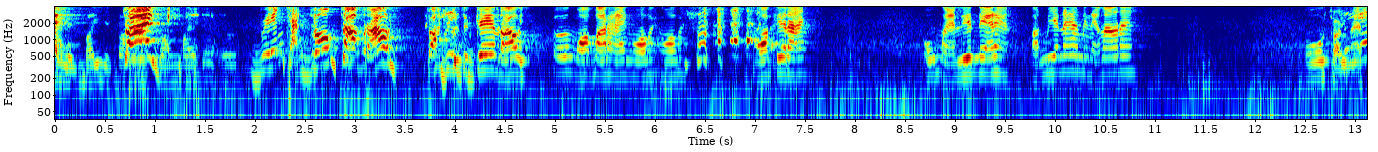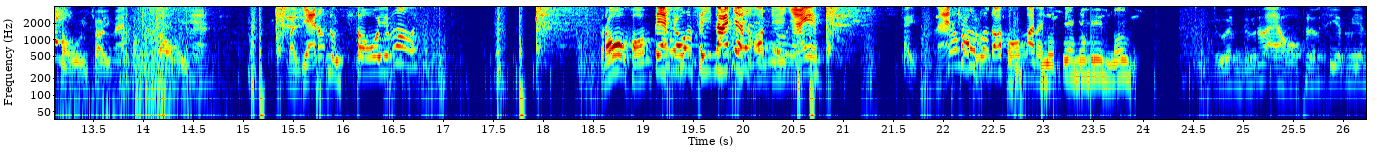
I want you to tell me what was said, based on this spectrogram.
Hai lịch bấy thì cho Trời! Trong mấy cái វៀងឆាក់រងចាប់រោយចោះយើងសង្កេតរោយអឺងាប់បាត់ហើយងាប់ហើយងាប់ហើយងាប់ទៀតហើយអូម៉ែនលៀនអ្នកនេះអត់មានណាមានអ្នកមកណា ô trời mẹ sồi trời mẹ sồi sồi nha mà giá nó được sôi lắm. Rồi. Pro khổng te cho ông si đá chứ ọt về nhảy trời nát cho luôn đó khổ mà đấy lượt tem miên nữa đưa em đứa nó ai hộp lương xiên miên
